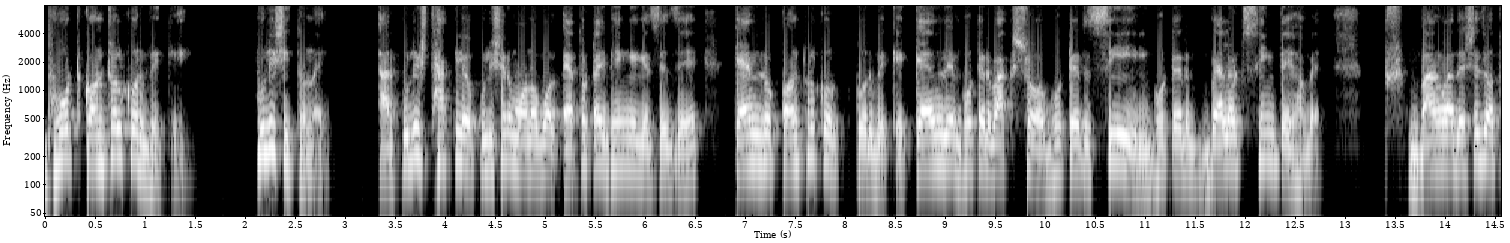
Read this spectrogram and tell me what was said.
ভোট কন্ট্রোল করবে কে? পুলিশই তো নাই। আর পুলিশ থাকলেও পুলিশের মনোবল এতটাই ভেঙে গেছে যে কেন্দ্র কন্ট্রোল করবে কে? কেন্দ্রে ভোটের বাক্স, ভোটের সিল ভোটের ব্যালট ছিনতেই হবে। বাংলাদেশে যত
